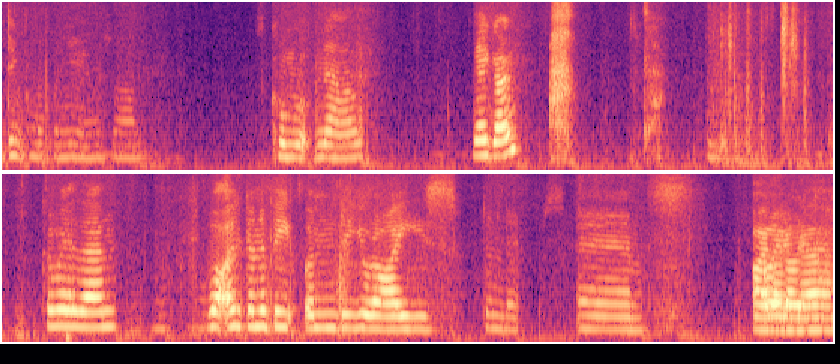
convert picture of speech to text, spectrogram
It didn't come up on you as well. It's come up now. There you go. Come here then. What are gonna be under your eyes? Done lips. Um, Eyeliner.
